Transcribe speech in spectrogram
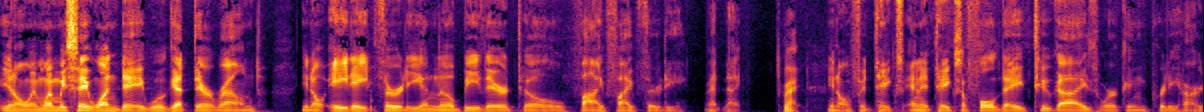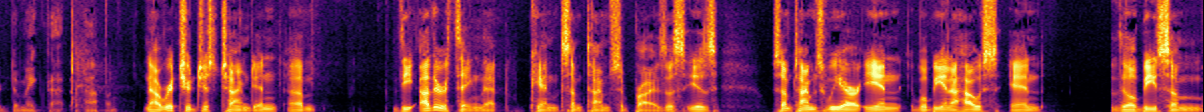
you know and when we say one day we'll get there around you know 8 8.30 and they'll be there till 5 5.30 at night Right. you know if it takes and it takes a full day two guys working pretty hard to make that happen Now, Richard just chimed in. Um, the other thing that can sometimes surprise us is sometimes we are in, we'll be in a house and there'll be some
